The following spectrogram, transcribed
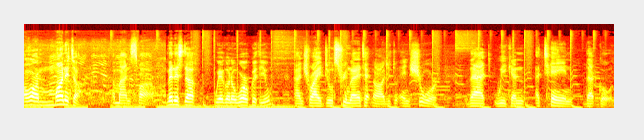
or monitor a man's farm. Minister, we're going to work with you and try to streamline technology to ensure that we can attain that goal.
